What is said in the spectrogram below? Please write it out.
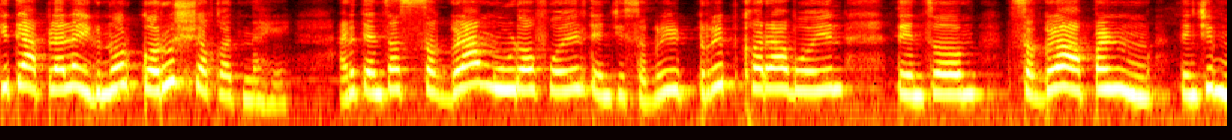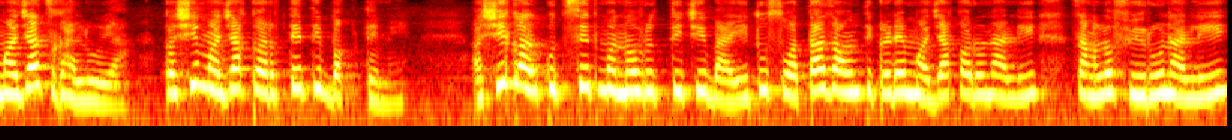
की ते आपल्याला इग्नोर करूच शकत नाही. आणि त्यांचा सगळा मूड ऑफ होईल त्यांची सगळी ट्रिप खराब होईल त्यांचं सगळं आपण त्यांची मजाच घालूया. कशी मजा करते ती बघते मी. अशी क कुत्सित मनोवृत्तीची बाई तू स्वतः जाऊन तिकडे मजा करून आली चांगलं फिरून आली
